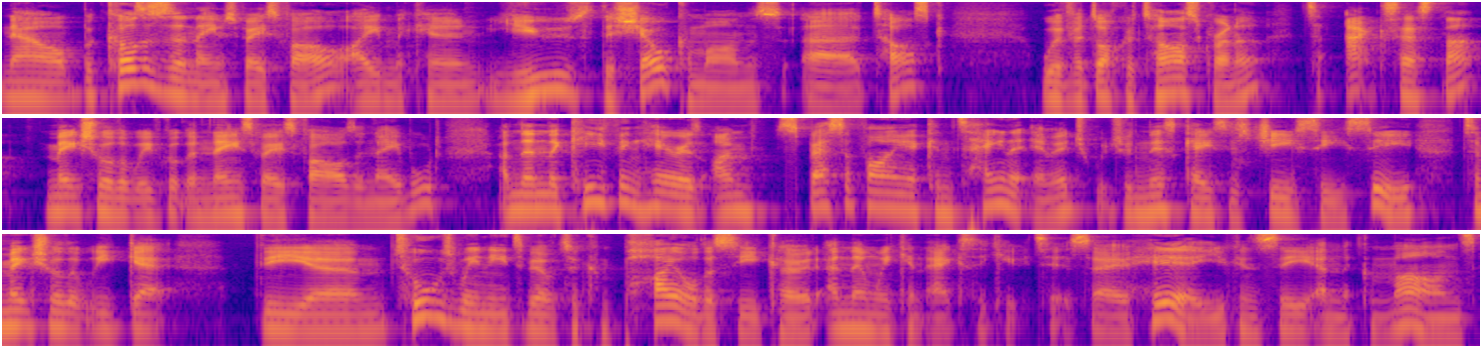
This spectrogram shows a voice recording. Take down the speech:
Now, because it's a namespace file, I can use the shell commands uh, task with a Docker task runner to access that, make sure that we've got the namespace files enabled. And then the key thing here is I'm specifying a container image, which in this case is GCC, to make sure that we get the um, tools we need to be able to compile the C code and then we can execute it. So here you can see in the commands,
